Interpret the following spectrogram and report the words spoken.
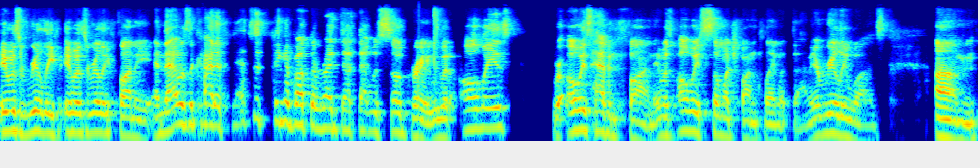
It was really, it was really funny. And that was the kind of that's the thing about the Red Death that was so great. We would always, we're always having fun. It was always so much fun playing with them. It really was. Um,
